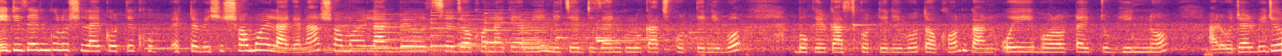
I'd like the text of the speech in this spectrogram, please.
এই ডিজাইনগুলো সেলাই করতে খুব একটা বেশি সময় লাগে না। সময় লাগবে হচ্ছে যখন নাকি আমি নিচের ডিজাইনগুলো কাজ করতে নিব, বুকের কাজ করতে নিব তখন, কারণ ওই বড়টা একটু ভিন্ন। আর ওইটার ভিডিও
